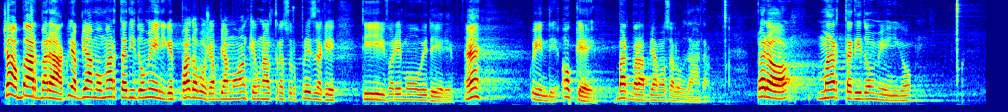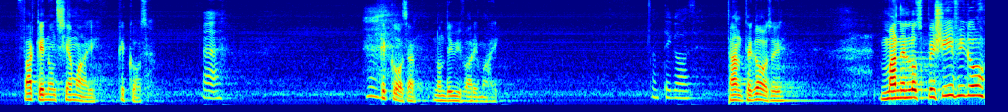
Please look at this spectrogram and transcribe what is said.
Ciao Barbara, qui abbiamo Marta Di Domenico e poi dopo ci abbiamo anche un'altra sorpresa che ti faremo vedere. Eh? Quindi, ok, Barbara l'abbiamo salutata. Però Marta Di Domenico fa che non sia mai. Che cosa? Eh. Che cosa non devi fare mai? Tante cose. Tante cose? Ma nello specifico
